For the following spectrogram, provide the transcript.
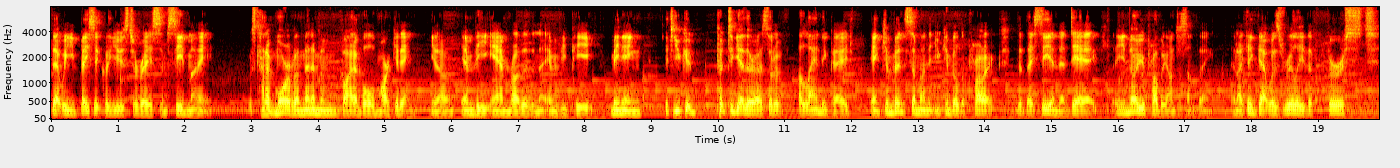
that we basically used to raise some seed money. It was kind of more of a minimum viable marketing, you know, MVM rather than an MVP, meaning if you could put together a sort of a landing page and convince someone that you can build a product that they see in their deck, you know you're probably onto something. And I think that was really the first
